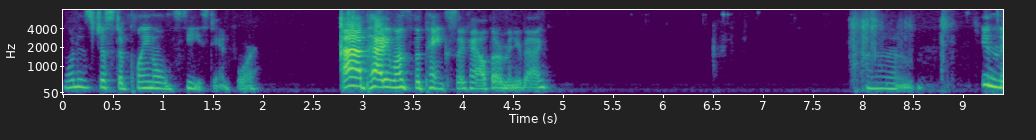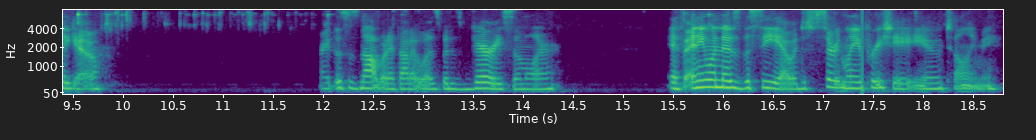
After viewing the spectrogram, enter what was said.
what does just a plain old c stand for? Ah patty wants the pinks okay i'll throw them in your bag. Um, in they go. All right this is not what i thought it was but it's very similar. If anyone knows the c i would just certainly appreciate you telling me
